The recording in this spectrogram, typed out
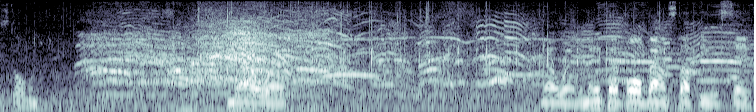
Stole them. No way. No way. The minute that ball bounced up, he was safe.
